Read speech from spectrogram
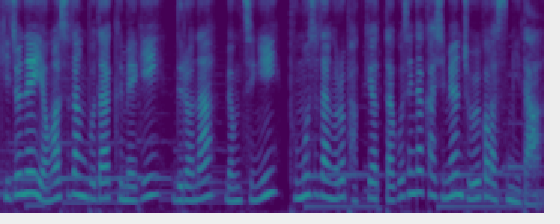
기존의 영아수당보다 금액이 늘어나 명칭이 부모수당으로 바뀌었다고 생각하시면 좋을 것 같습니다.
